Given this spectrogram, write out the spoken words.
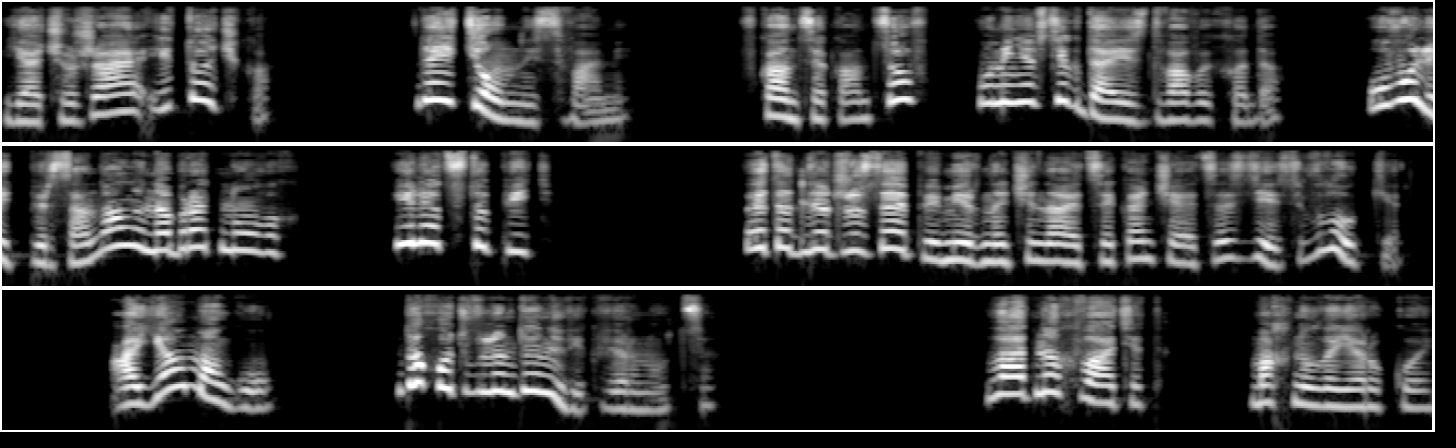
Я чужая и точка. Да и темный с вами. В конце концов, у меня всегда есть два выхода. Уволить персонал и набрать новых. Или отступить. Это для Джузеппе мир начинается и кончается здесь, в Луке. А я могу, да хоть в Люнденвик вернуться. «Ладно, хватит», – махнула я рукой.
